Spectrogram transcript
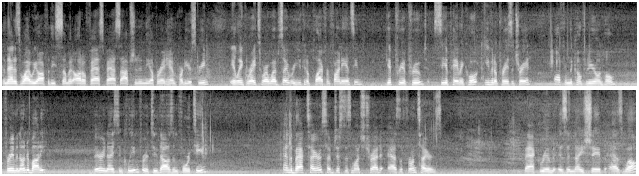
And that is why we offer the Summit Auto Fast Pass option in the upper right-hand part of your screen a link right to our website where you can apply for financing, get pre-approved, see a payment quote, even appraise a trade, all from the comfort of your own home. Frame and underbody, very nice and clean for a 2014. And the back tires have just as much tread as the front tires. Back rim is in nice shape as well.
